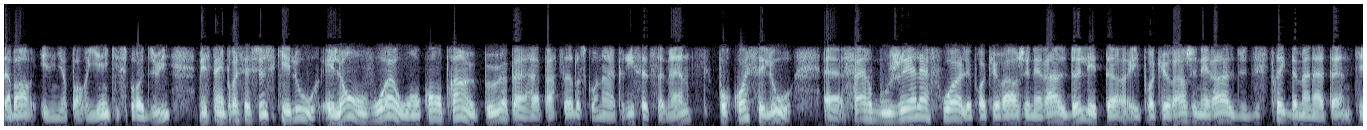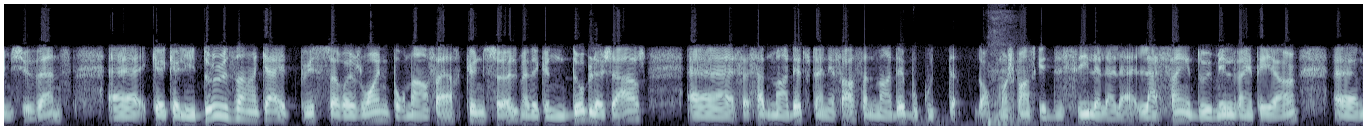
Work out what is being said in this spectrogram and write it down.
D'abord, il n'y a pas rien qui se produit, mais c'est un processus qui est lourd. Et là, on voit ou on comprend un peu, à partir de ce qu'on a appris cette semaine, pourquoi c'est lourd. Euh, faire bouger à la fois le procureur général de l'État et le procureur général du district de Manhattan, qui est M. Vance, euh, que, les deux enquêtes puissent se rejoindre pour n'en faire qu'une seule, mais avec une double charge, euh, ça, demandait tout un effort, ça demandait beaucoup de temps. Donc, moi, je pense que d'ici la, la, la, la, fin 2021, euh, M.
